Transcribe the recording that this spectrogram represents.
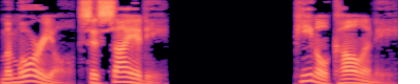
Memorial Society. Penal colony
